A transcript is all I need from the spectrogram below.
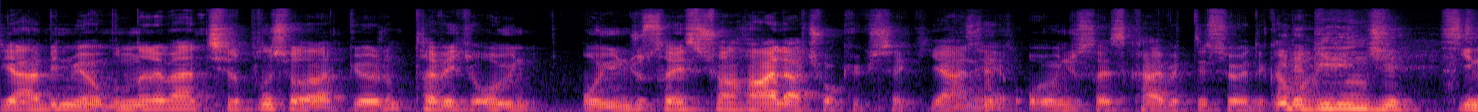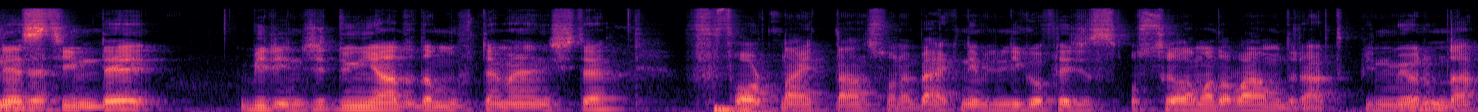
Ya bilmiyorum bunları ben çırpınış olarak görüyorum. Tabii ki oyun oyuncu sayısı şu an hala çok yüksek. Yani Yüksek. oyuncu sayısı kaybettiğini söyledik Yine ama birinci yine Steam'de. Steam'de birinci. Dünyada da muhtemelen işte Fortnite'dan sonra belki ne bileyim League of Legends o sıralamada var mıdır artık bilmiyorum da.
